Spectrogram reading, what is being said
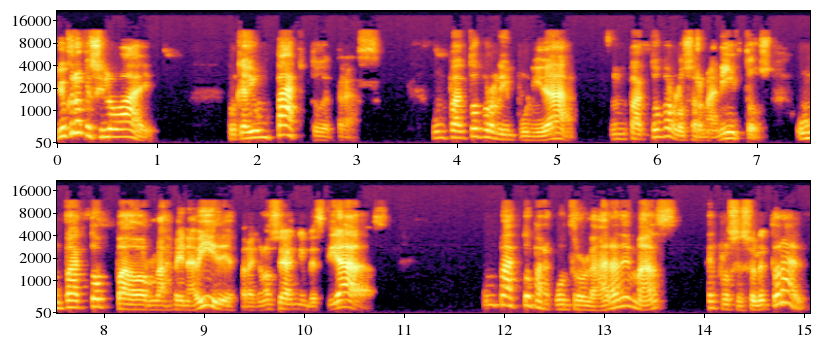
Yo creo que sí lo hay, porque hay un pacto detrás, un pacto por la impunidad, un pacto por los hermanitos, un pacto por las Benavides para que no sean investigadas, un pacto para controlar además el proceso electoral.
